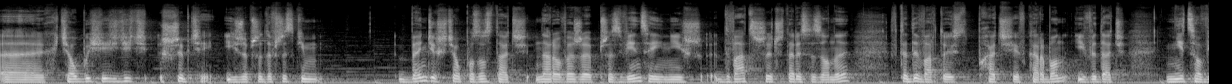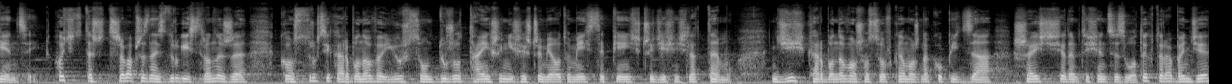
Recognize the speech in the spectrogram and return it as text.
e, chciałbyś jeździć szybciej i że przede wszystkim będziesz chciał pozostać na rowerze przez więcej niż 2, 3, 4 sezony, wtedy warto jest pchać się w karbon i wydać nieco więcej. Choć też trzeba przyznać z drugiej strony, że konstrukcje karbonowe już są dużo tańsze niż jeszcze miało to miejsce 5 czy 10 lat temu. Dziś karbonową szosówkę można kupić za 6-7 tysięcy złotych, która będzie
